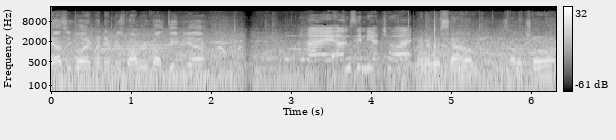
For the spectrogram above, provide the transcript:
how's it going? My name is Robert Valdivia. Hi, I'm Cindy Ochoa. My name is Sal, Sal Ochoa.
